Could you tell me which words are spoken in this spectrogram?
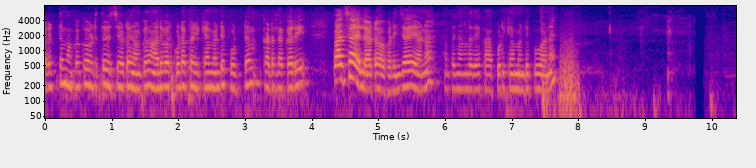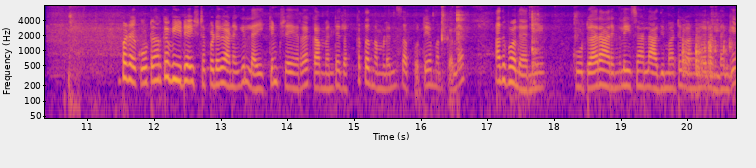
എടുത്ത് മക്കൾക്ക് എടുത്ത് വെച്ച് കേട്ടോ. ഞങ്ങൾക്ക് നാല് പേർ കൂടെ കഴിക്കാൻ വേണ്ടി പുട്ടും കടലക്കറി പാൽച്ചായ ചായ അല്ല കേട്ടോ. കടിഞ്ചായയാണ് അപ്പം ഞങ്ങളതേ കാപ്പി കുടിക്കാൻ വേണ്ടി പോവാണ്. അപ്പോഴേ കൂട്ടുകാർക്ക് വീഡിയോ ഇഷ്ടപ്പെടുകയാണെങ്കിൽ ലൈക്കും ഷെയർ കമന്റ് ഇതൊക്കെ തന്നെ നമ്മളെന്ന് സപ്പോർട്ട് ചെയ്യാൻ മറക്കല്ലേ? അതുപോലെ തന്നെ കൂട്ടുകാരാരെങ്കിലും ഈ ചാനൽ ആദ്യമായിട്ട് കാണുന്നവരുണ്ടെങ്കിൽ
